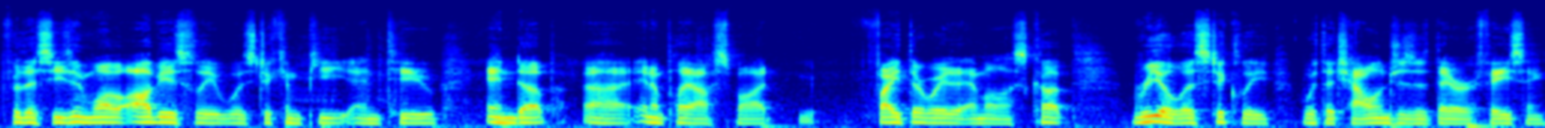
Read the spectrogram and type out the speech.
for this season, well, obviously, was to compete and to end up uh, in a playoff spot, fight their way to the MLS Cup. Realistically, with the challenges that they are facing,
